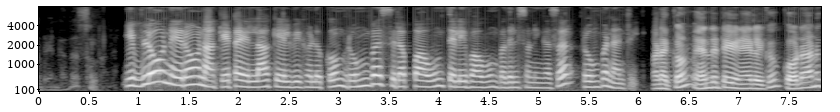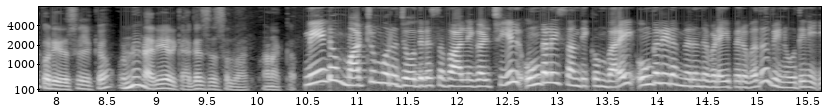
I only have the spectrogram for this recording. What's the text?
அப்படின்றத சொல்லலாம் இவ்வளோ நேரம் நான் கேட்ட எல்லா கேள்விகளுக்கும் ரொம்ப சிறப்பாகவும் தெளிவாகவும் பதில் சொன்னீங்க சார். ரொம்ப நன்றி. வணக்கம். எந்த டிவி நேயர்களுக்கும் கோடான கொடி ரசிகளுக்கும் இன்னும் நிறைய இருக்கு. அகச சொல்வார். வணக்கம். மீண்டும் மற்றும் ஒரு ஜோதிட சவால் நிகழ்ச்சியில் உங்களை சந்திக்கும் வரை உங்களிடமிருந்து விடைபெறுவது வினோதினி.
